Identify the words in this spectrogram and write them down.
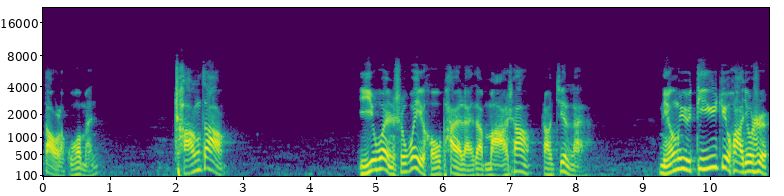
到了国门，常藏一问是魏侯派来的，马上让进来了。宁玉第一句话就是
